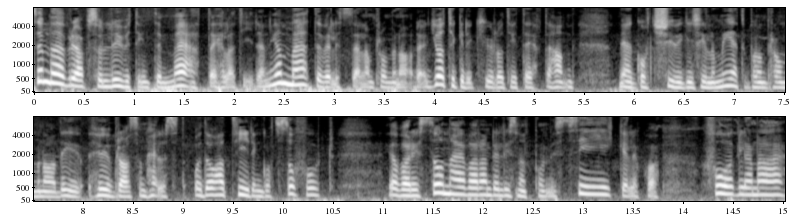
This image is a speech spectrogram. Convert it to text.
Sen behöver du absolut inte mäta hela tiden. Jag mäter väldigt sällan promenader. Jag tycker det är kul att titta i efterhand när jag gått 20 kilometer på en promenad. Det är hur bra som helst. Och då har tiden gått så fort. Jag har varit så närvarande, lyssnat på musik eller på fåglarna.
